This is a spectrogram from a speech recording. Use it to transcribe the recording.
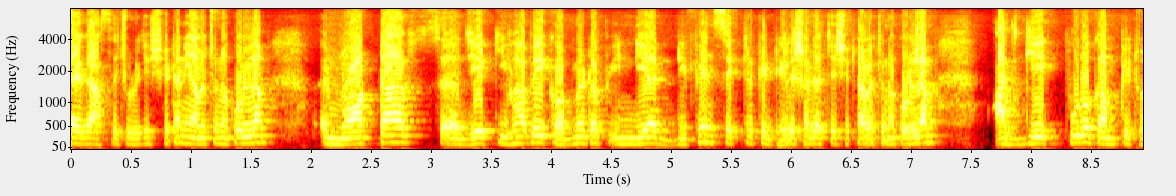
জায়গা আসতে চলেছে সেটা নিয়ে আলোচনা করলাম, নটা যে কীভাবে গভর্নমেন্ট অফ ইন্ডিয়া ডিফেন্স সেক্টরকে ঢেলে সাজাচ্ছে সেটা আলোচনা করলাম, আজকে পুরো কমপ্লিট হলো।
